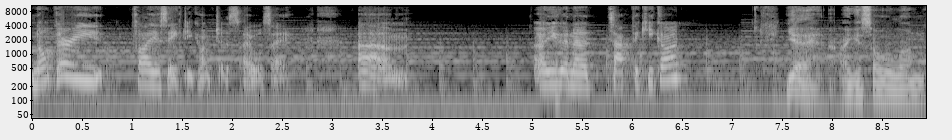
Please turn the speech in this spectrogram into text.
Not very fire safety conscious, I will say. Um, are you gonna tap the key card? Yeah, I guess I will um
